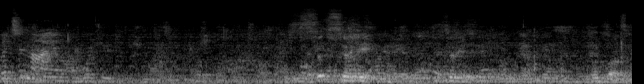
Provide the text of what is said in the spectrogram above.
Починаємо. Сергій, Сергій, будь ласка.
